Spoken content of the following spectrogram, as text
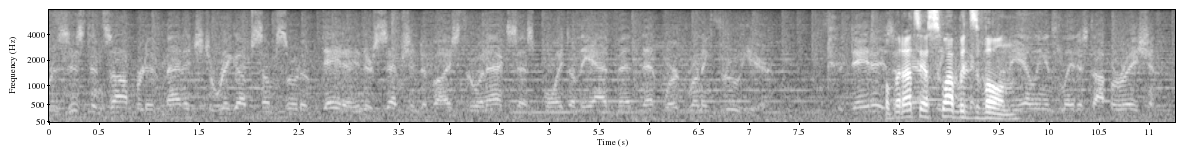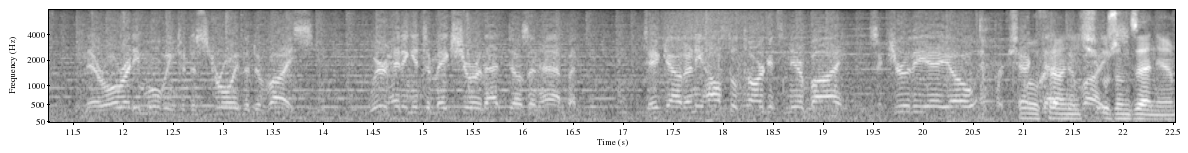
Resistance operative managed to rig up some sort of data interception device through an access point on the Advent network running through here. The data is Operacja Słaby Dzwon. to The aliens' latest operation. and They're already moving to destroy the device. We're heading in to make sure that doesn't happen. Take out any hostile targets nearby, secure the AO, and Musimy protect that uchronić device. urządzenie.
